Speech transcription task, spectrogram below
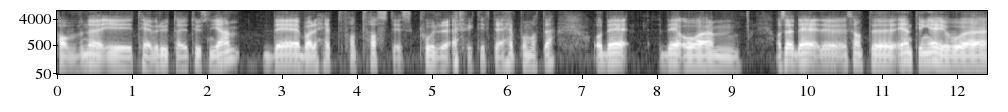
havne i TV-ruta i 1000 hjem det er bare helt fantastisk hvor effektivt det er, på en måte. Og det, det å um, Altså, det, det sant Én ting er jo uh,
